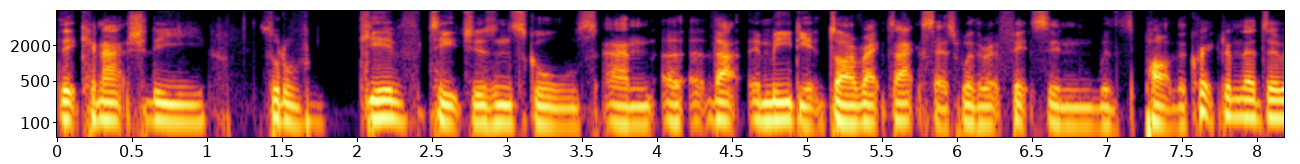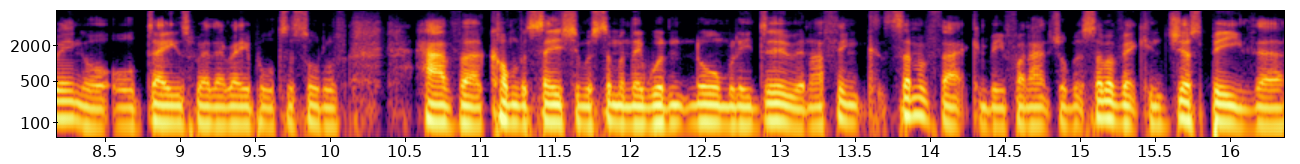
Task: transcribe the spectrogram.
that can actually sort of give teachers and schools and uh, uh, that immediate direct access, whether it fits in with part of the curriculum they're doing or, or days where they're able to sort of have a conversation with someone they wouldn't normally do. And I think some of that can be financial, but some of it can just be the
